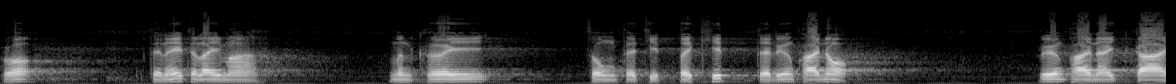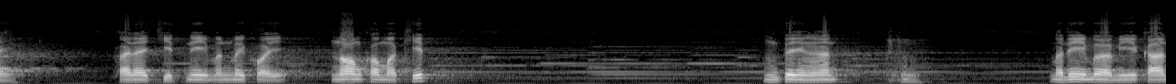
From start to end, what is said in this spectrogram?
เพราะ แต่ไหนแต่ไรมา มันเคยส่งแต่จิตไปคิดแต่เรื่องภายนอก เรื่องภายในกาย ภายในจิตนี่มันไม่ค่อยน้อมเข้ามาคิด มันเป็นอย่างนั้นบัดนี้เมื่อมีการ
